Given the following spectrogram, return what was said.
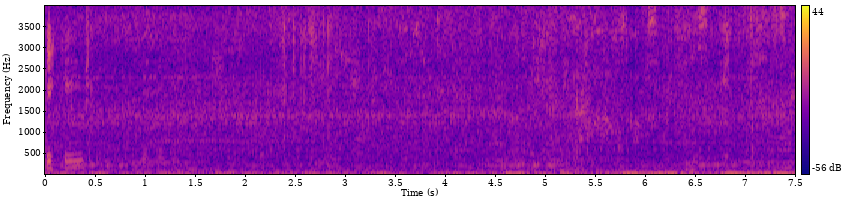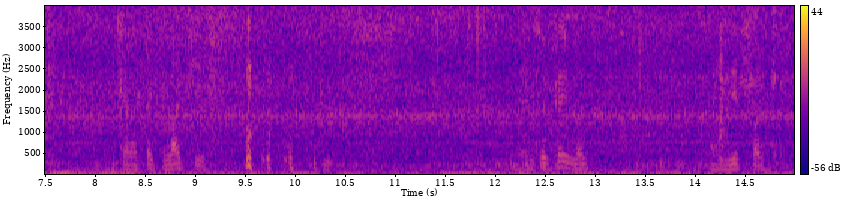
Can I take the light view? yeah, it's okay man. I'm weet van.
